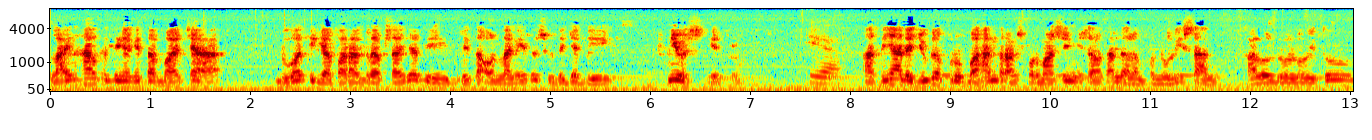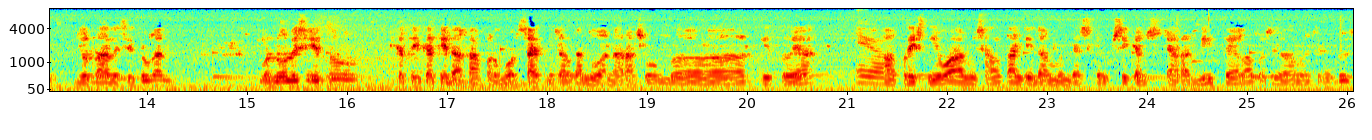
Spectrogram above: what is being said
lain hal ketika kita baca dua tiga paragraf saja di berita online itu sudah jadi news gitu. iya Artinya ada juga perubahan transformasi misalkan dalam penulisan. Kalau dulu itu jurnalis itu kan menulis itu ketika tidak cover both side misalkan dua narasumber gitu ya. Iya. Uh, peristiwa misalkan tidak mendeskripsikan secara detail apa segala macam itu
